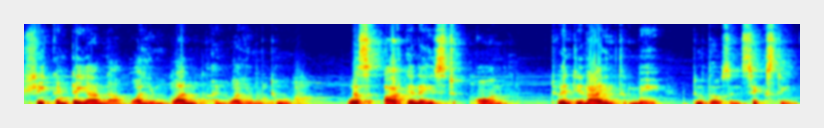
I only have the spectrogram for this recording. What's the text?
Srikantayana Volume 1 and Volume 2 was organized on 29th May 2016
